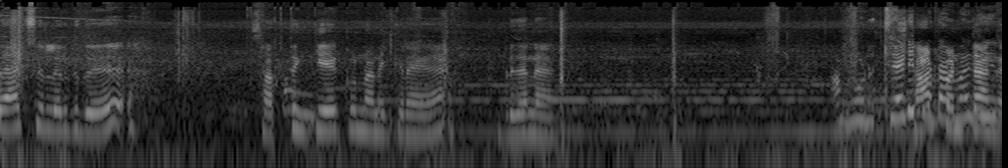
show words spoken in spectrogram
பேக் சைடில் இருக்குது. சத்தம் கேட்கும்னு நினைக்கிறேன். இப்படி தானே அங்க ஒரு செடி ஸ்டார்ட் பண்ணிட்டாங்க.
